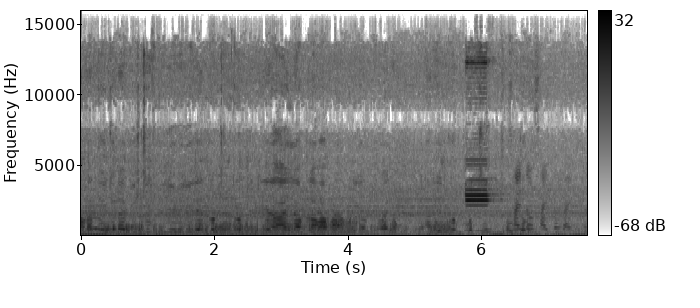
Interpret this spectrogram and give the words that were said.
আমরা দুইজনে বৃষ্টি ভিলিয়ে ভিলিয়ে রেনকোট টেনকোট দিয়ে আইলাম লাভা পার করিলাম আইলাম আর রেনকোট পরছি ছবি সাইকেল টবি সাইকেল রাইডটা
